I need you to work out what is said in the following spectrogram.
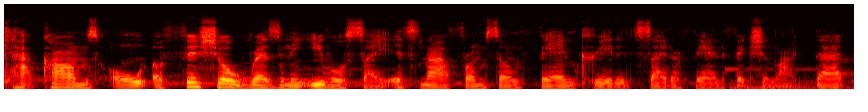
Capcom's own official Resident Evil site. It's not from some fan created site or fan fiction like that.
